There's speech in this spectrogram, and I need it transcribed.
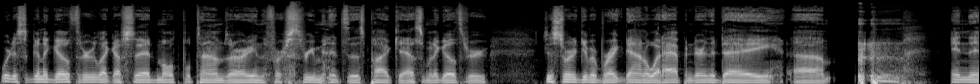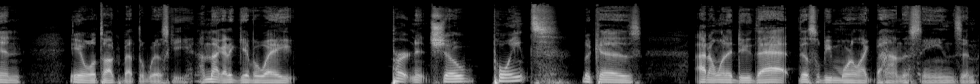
we're just going to go through, like I've said multiple times already in the first three minutes of this podcast. I'm going to go through, just sort of give a breakdown of what happened during the day, um, and then you know we'll talk about the whiskey. I'm not going to give away pertinent show points because I don't want to do that. This will be more like behind the scenes and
